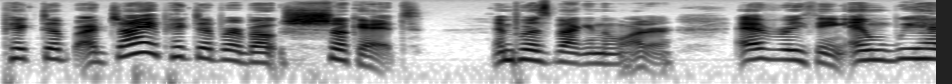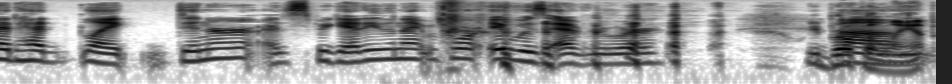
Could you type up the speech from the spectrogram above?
picked up a giant picked up our boat, shook it, and put us back in the water. Everything, and we had had like dinner at spaghetti the night before. It was everywhere. We broke a um, lamp.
